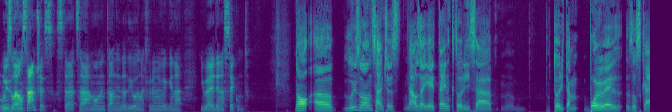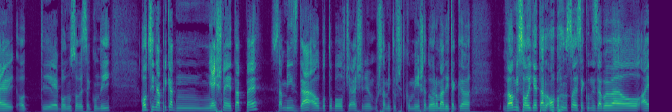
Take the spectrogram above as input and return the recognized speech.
Luis Leon Sanchez stráca momentálne na Dylana Chronovegena iba 11 sekúnd. No, uh, Luis Leon Sanchez naozaj je ten, ktorý sa ktorý tam bojuje zo Sky o tie bonusové sekundy. Hoci napríklad v dnešnej etape sa mi zdá, alebo to bolo včerajšie, neviem, už sa mi to všetko mieša dohromady, tak uh, veľmi solidne tam o bonusové sekundy zabojoval aj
